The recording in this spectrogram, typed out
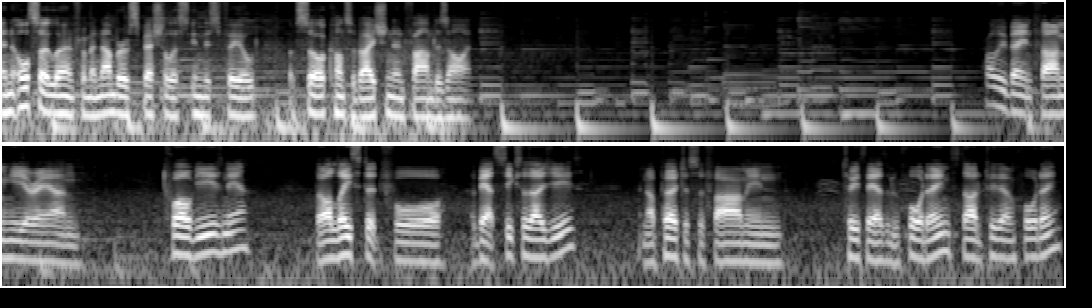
and also learn from a number of specialists in this field of soil conservation and farm design. Probably been farming here around 12 years now, but I leased it for about six of those years and I purchased the farm in 2014, started 2014.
